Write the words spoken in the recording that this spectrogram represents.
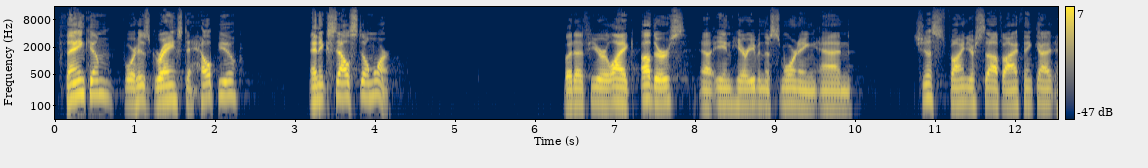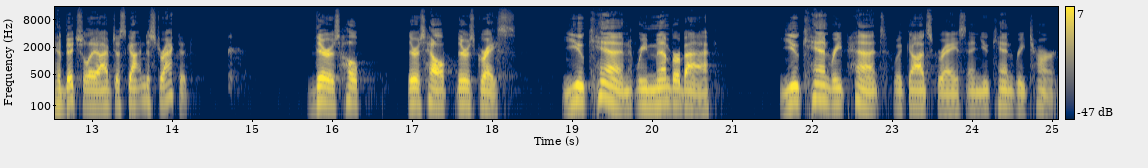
Thank Him for His grace to help you and excel still more. But if you're like others uh, in here, even this morning, and just find yourself, I think I, habitually I've just gotten distracted. There's hope, there's help, there's grace. You can remember back, you can repent with God's grace, and you can return.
